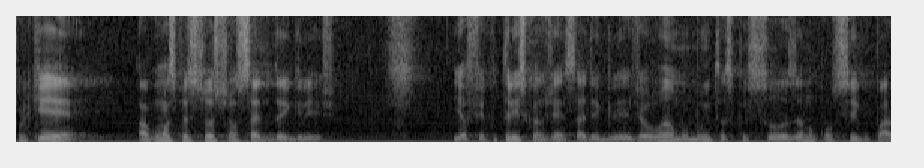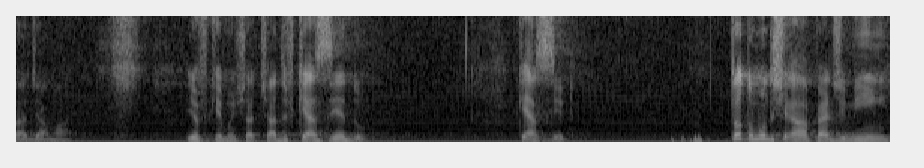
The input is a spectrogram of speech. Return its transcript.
porque algumas pessoas tinham saído da igreja. E eu fico triste quando a gente sai da igreja. Eu amo muitas pessoas, eu não consigo parar de amar. E eu fiquei muito chateado, eu fiquei azedo. Fiquei azedo. Todo mundo chegava perto de mim,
